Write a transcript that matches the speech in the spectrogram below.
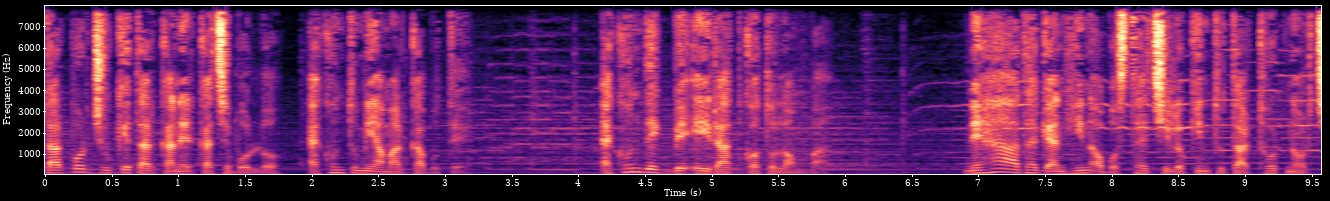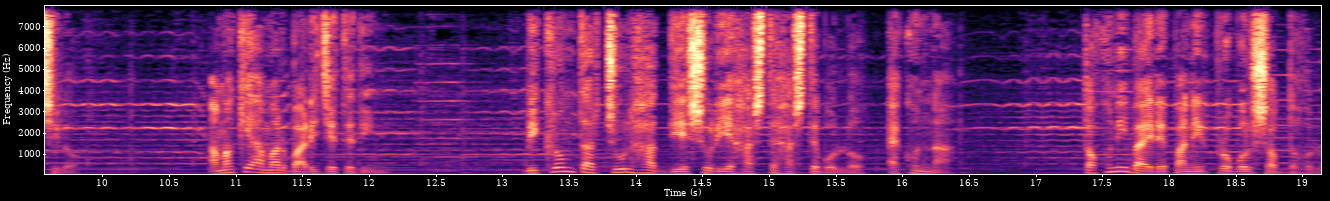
তারপর ঝুঁকে তার কানের কাছে বলল, এখন তুমি আমার কাবুতে। এখন দেখবে এই রাত কত লম্বা। নেহা আধা জ্ঞানহীন অবস্থায় ছিল কিন্তু তার ঠোঁট নড়ছিল। আমাকে আমার বাড়ি যেতে দিন। বিক্রম তার চুল হাত দিয়ে সরিয়ে হাসতে হাসতে বলল, এখন না। তখনই বাইরে পানির প্রবল শব্দ হল।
